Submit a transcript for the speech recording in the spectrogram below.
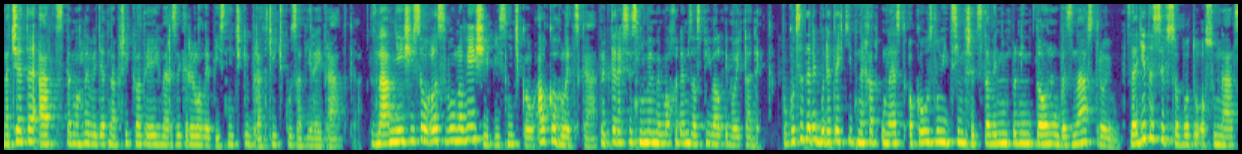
Na ČT Art jste mohli vidět například jejich verzi Krylovy písničky Bratříčku zavírej vrátka. Známější jsou ale svou novější písničkou Alkoholická, ve které si s nimi mimochodem zaspíval i Vojta Dyk. Pokud se tedy budete chtít nechat unést okouzlujícím představením plným tónů bez nástrojů, zajděte si v sobotu 18.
